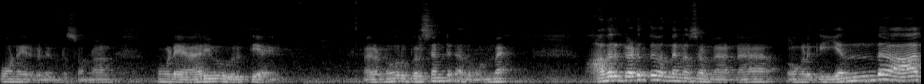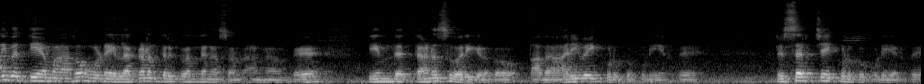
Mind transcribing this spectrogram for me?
போனீர்கள் என்று சொன்னால் உங்களுடைய அறிவு விருத்தியாயிரும். அதில் நூறு பெர்சன்ட் அது உண்மை. அதற்கடுத்து வந்து என்ன சொன்னான்னா உங்களுக்கு எந்த ஆதிபத்தியமாக உங்களுடைய லக்கணத்திற்கு வந்து என்ன சொன்னான்னா வந்து இந்த தனுசு வருகிறதோ அது அறிவை கொடுக்கக்கூடியது. ரிசர்ச்சை கொடுக்கக்கூடியது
